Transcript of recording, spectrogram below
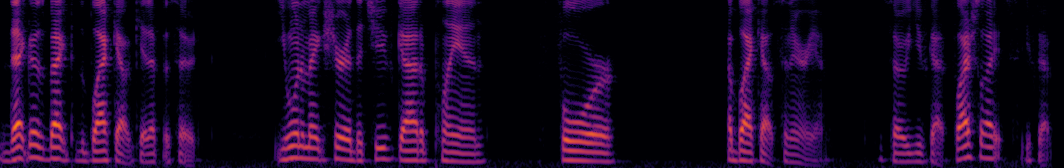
that goes back to the blackout kit episode. You want to make sure that you've got a plan for a blackout scenario. So you've got flashlights, you've got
